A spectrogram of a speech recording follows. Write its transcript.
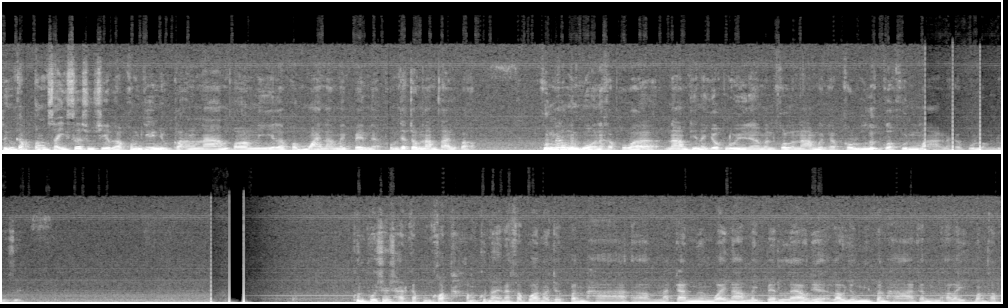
ถึงกับต้องใส่เสื้อชูชีพครับผมยืนอยู่กลางน้ำตอนนี้แล้วผมว่ายน้ำไม่เป็นเนี่ยผมจะจมน้ำตายหรือเปล่า คุณไม่ต้องเป็นห่วงนะครับเพราะว่าน้ำที่นายกลุยเนี่ยมันคนละน้ำกันครับเขาลึกกว่าคุณมากนะครับ คุณลองดูสิ คุณผู้เชี่ยวชาญครับผมขอถามคุณหน่อยนะครับ ว่านอกจากปัญหาอ่อนักการเมืองว่ายน้ำไม่เป็นแล้วเนี่ยเรายังมีปัญหากันอะไรอีกบ้างครับ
